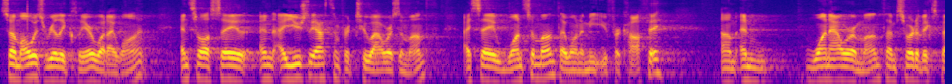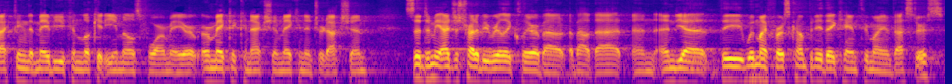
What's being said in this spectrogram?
So I'm always really clear what I want. And so I'll say, and I usually ask them for two hours a month. I say once a month I want to meet you for coffee. Um, and one hour a month, I'm sort of expecting that maybe you can look at emails for me or, or, make a connection, make an introduction. So to me, I just try to be really clear about, about that. And, and yeah, the, with my first company, they came through my investors.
